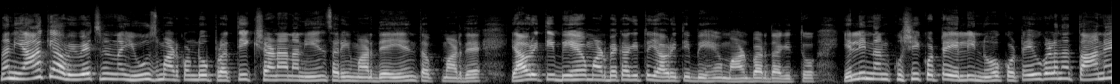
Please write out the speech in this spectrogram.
ನಾನು ಯಾಕೆ ಆ ವಿವೇಚನೆನ ಯೂಸ್ ಮಾಡಿಕೊಂಡು ಪ್ರತಿ ಕ್ಷಣ ನಾನು ಏನು ಸರಿ ಮಾಡಿದೆ, ಏನು ತಪ್ಪು ಮಾಡಿದೆ, ಯಾವ ರೀತಿ ಬಿಹೇವ್ ಮಾಡಬೇಕಾಗಿತ್ತು, ಯಾವ ರೀತಿ ಬಿಹೇವ್ ಮಾಡಬಾರ್ದಾಗಿತ್ತು, ಎಲ್ಲಿ ನಾನು ಖುಷಿ ಕೊಟ್ಟೆ, ಎಲ್ಲಿ ನೋವು ಕೊಟ್ಟೆ, ಇವುಗಳನ್ನು ತಾನೇ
